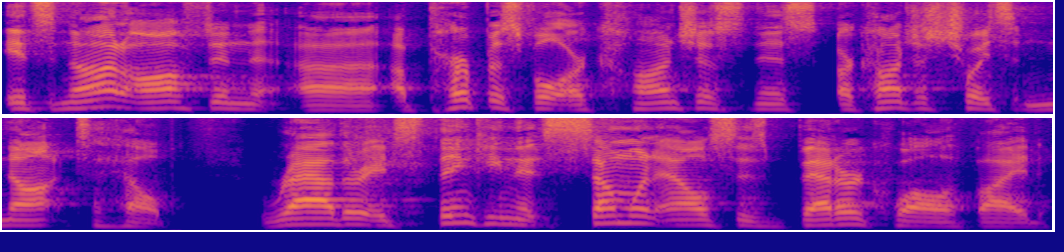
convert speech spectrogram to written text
it's not often uh, a purposeful or consciousness or conscious choice not to help. Rather, it's thinking that someone else is better qualified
